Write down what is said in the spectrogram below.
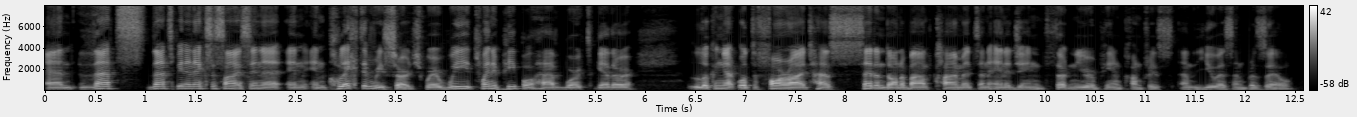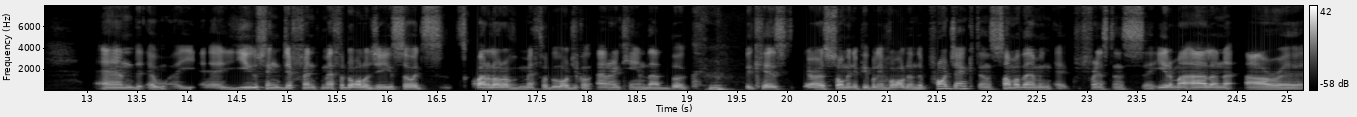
and that's that's been an exercise in a in in collective research where we twenty people have worked together, looking at what the far right has said and done about climate and energy in certain European countries and the U.S. and Brazil, and uh, uh, using different methodologies. So it's, it's quite a lot of methodological anarchy in that book hmm. because there are so many people involved in the project, and some of them, uh, for instance, Irma Allen, our uh,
